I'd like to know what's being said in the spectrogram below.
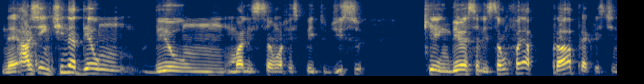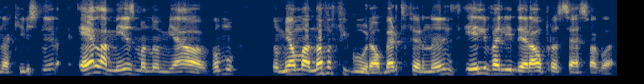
Né? A Argentina deu, um, deu um, uma lição a respeito disso, quem deu essa lição foi a própria Cristina Kirchner, ela mesma nomear, vamos nomear uma nova figura, Alberto Fernandes, ele vai liderar o processo agora.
